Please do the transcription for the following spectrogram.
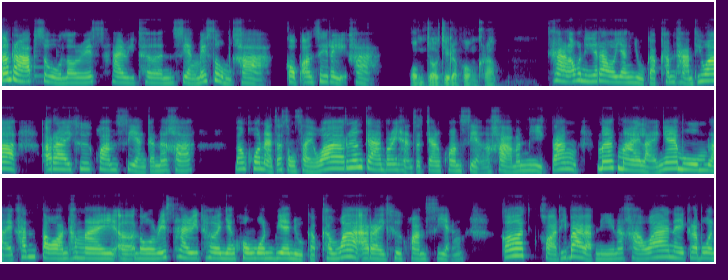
ต้อนรับสู่ Loris High Return เสียงไม่สุ่มค่ะ กบออนซิริค่ะ ผมโจจิรพงศ์ครับ ค่ะ แล้ววันนี้เรายังอยู่กับคำถามที่ว่า อะไรคือความเสี่ยงกันนะคะ บางคนอาจจะสงสัยว่าเรื่องการบริหารจัดการความเสี่ยงอะค่ะ มันมีอีกตั้งมากมายหลายแง่มุม หลายขั้นตอนทำไมเอ่อ low risk high return ยังคงวนเวียนอยู่กับคำว่าอะไรคือความเสี่ยง ก็ขออธิบายแบบนี้นะคะว่าในกระบวน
